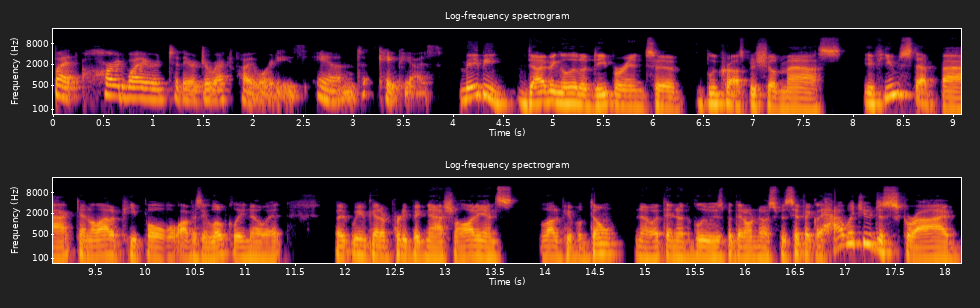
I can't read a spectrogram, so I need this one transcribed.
but hardwired to their direct priorities and KPIs. Maybe diving a little deeper into Blue Cross Blue Shield Mass if you step back, and a lot of people obviously locally know it, but we've got a pretty big national audience. A lot of people don't know it. They know the blues, but they don't know specifically. How would you describe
